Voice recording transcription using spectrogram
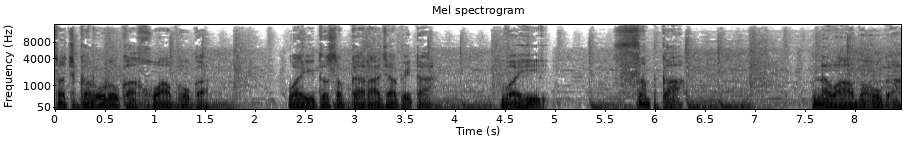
सच करोड़ों का ख्वाब होगा, वही तो सबका राजा बेटा, वही सबका नवाब होगा।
